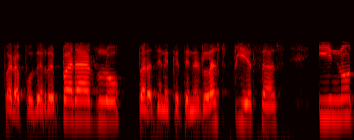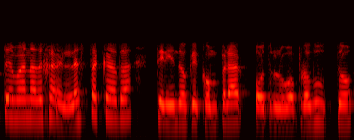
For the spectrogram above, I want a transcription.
para poder repararlo, para tener que tener las piezas y no te van a dejar en la estacada teniendo que comprar otro nuevo producto,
